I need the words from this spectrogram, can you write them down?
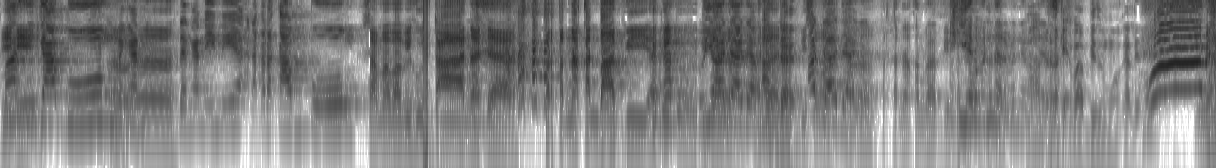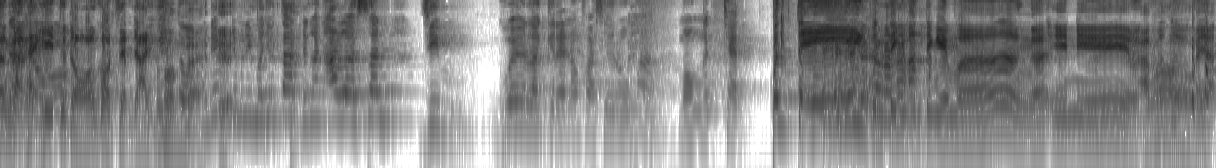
Masih Ini- gabung dengan Heeh. dengan ini anak-anak kampung. Sama babi hutan ada, peternakan babi ada tuh. Oh iya, ada, ada, ada. di Ada, Sawah. ada, ada. Ah, peternakan babi. Iya benar benar benar. Terus kayak babi semua kali. Enggak, enggak kayak gitu dong konsepnya gitu. enggak. Dia pinjam 5 juta dengan alasan Jim, gue lagi renovasi rumah, mau ngecat. Penting, penting, penting emang. Nah, ini apa tuh kayak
